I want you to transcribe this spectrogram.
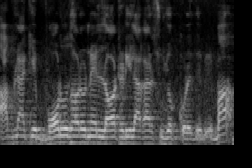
আপনাকে বড় ধরনের লটারি লাগার সুযোগ করে দেবে। বা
